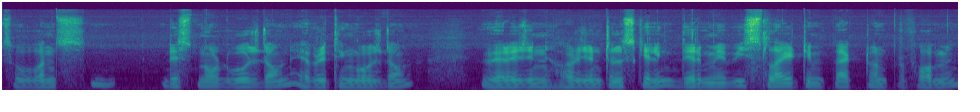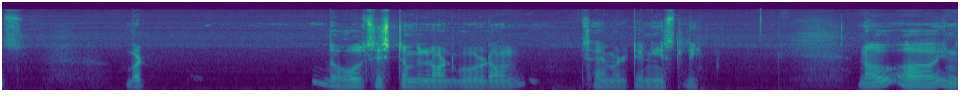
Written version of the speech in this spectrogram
So once this node goes down everything goes down. Whereas in horizontal scaling there may be slight impact on performance but the whole system will not go down simultaneously. Now uh, in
